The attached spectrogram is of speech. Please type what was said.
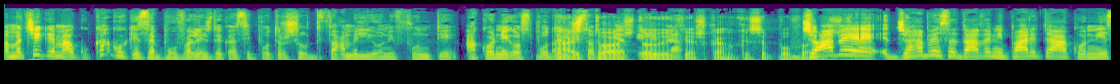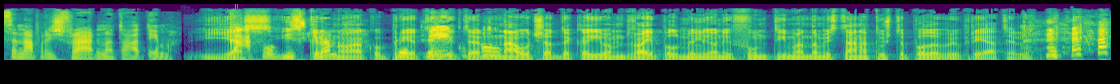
Ама чекај малку, како ќе се пофалиш дека си потрошил 2 милиони фунти, ако не го споделиш со пријателите? Ај тоа што викаш, како ќе се пофалиш? Джабе, джабе се дадени парите ако не се направиш фраер на таа тема. Јас како искрено ако пријателите научат дека имам 2,5 милиони фунти, има да ми станат уште подобри пријатели.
